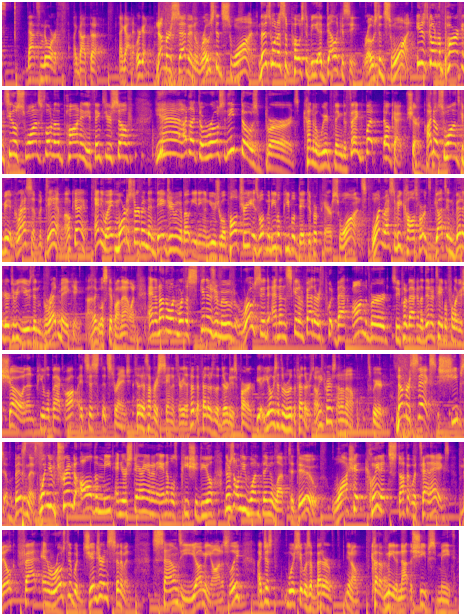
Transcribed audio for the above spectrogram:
that's north. I got the, I got it, we're good. Number 7. Roasted Swan. This one is supposed to be a delicacy. Roasted swan. You just go to the park and see those swans floating in the pond and you think to yourself, yeah, I'd like to roast and eat those birds. Kind of a weird thing to think, but okay, sure. I know swans can be aggressive, but damn, okay. Anyway, more disturbing than daydreaming about eating unusual poultry is what medieval people did to prepare swans. One recipe calls for its guts and vinegar to be used in bread making. I think we'll skip on that one. And another one where the skin is removed, roasted, and then the skin and feathers put back on the bird. So you put it back on the dinner table for like a show and then peel it back off. It's just, it's strange. I feel like that's not very sanitary. I feel like the feathers are the dirtiest part. You, you always have to remove the feathers, don't you, Chris? I don't know. It's weird. Number six, sheep's business. When you've trimmed all the meat and you're staring at an animal's piece of deal, there's only one thing left to do. Wash it, clean it, stuff it with 10 eggs, milk, fat, and roast it with ginger and cinnamon. Sounds yummy, honestly. I just wish it was a better, you know, cut of meat and not the sheep's meat.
